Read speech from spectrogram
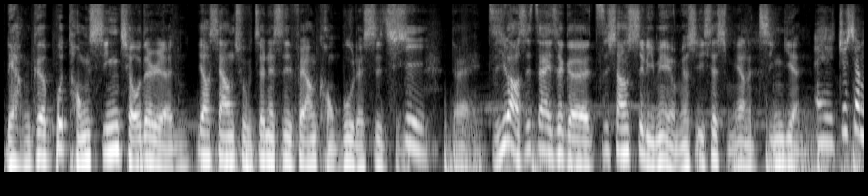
两个不同星球的人要相处，真的是非常恐怖的事情。是，对。子怡老师在这个咨商室里面有没有是一些什么样的经验？哎，就像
